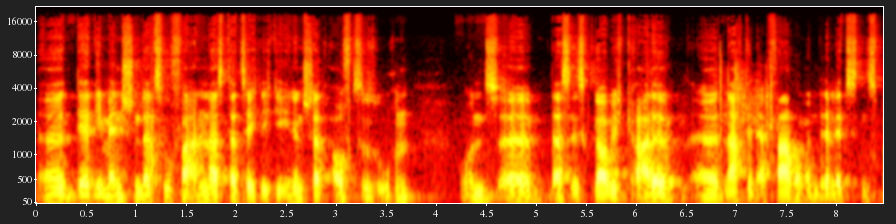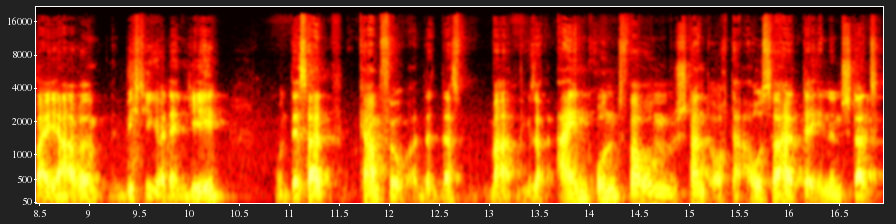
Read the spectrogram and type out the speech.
äh, der die Menschen dazu veranlasst, tatsächlich die Innenstadt aufzusuchen. Und äh, das ist, glaube ich, gerade nach den Erfahrungen der letzten zwei Jahre wichtiger denn je. Und deshalb kam für, das war, wie gesagt, ein Grund, warum Standorte außerhalb der Innenstadt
